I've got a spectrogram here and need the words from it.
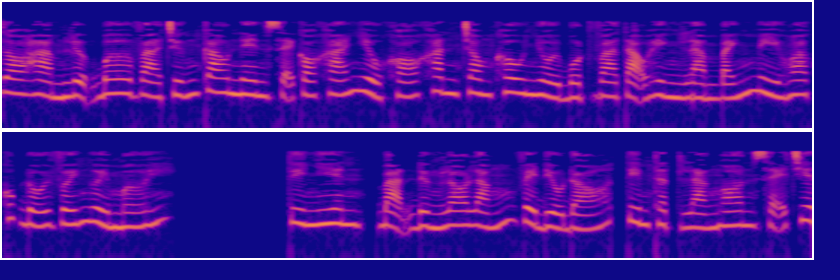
Do hàm lượng bơ và trứng cao nên sẽ có khá nhiều khó khăn trong khâu nhồi bột và tạo hình làm bánh mì hoa cúc đối với người mới. Tuy nhiên, bạn đừng lo lắng về điều đó, tim thật là ngon sẽ chia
